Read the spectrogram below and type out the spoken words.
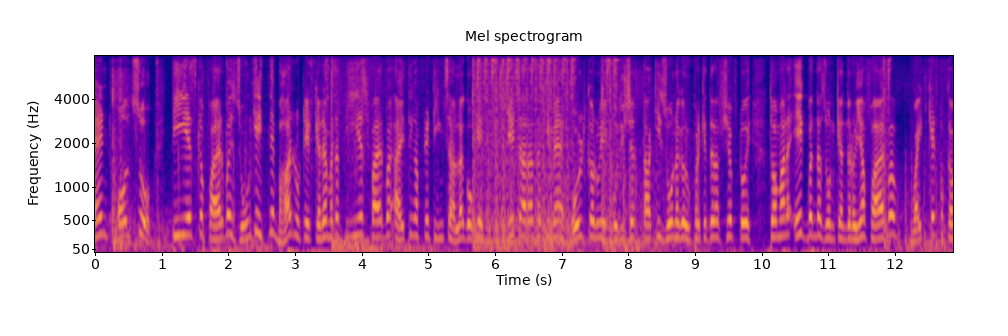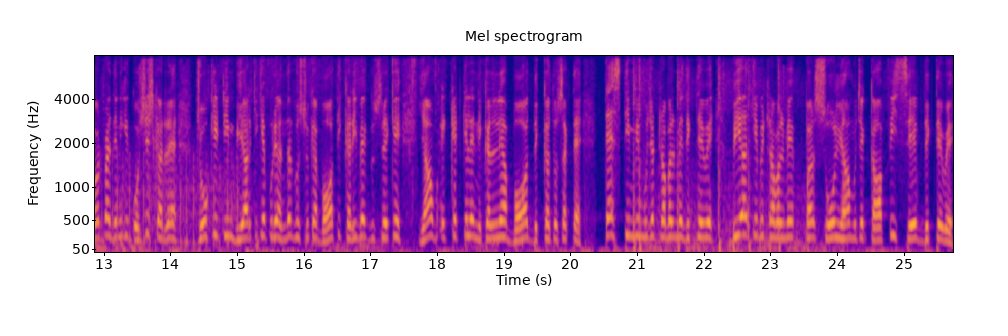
एंड ऑल्सो टी का फायर बॉय जोन के इतने बाहर रोटेट कर रहा है। मतलब T S fire boy I think अपने टीम से अलग होके ये चाह रहा था कि मैं होल्ड करूँ एक पोजीशन ताकि जोन अगर ऊपर की तरफ़ शिफ्ट हो तो हमारा एक बंदा जोन के अंदर हो। यहाँ फायर बॉय व्हाइट कैट को कवर फायर देने की कोशिश कर रहे हैं, जो कि टीम बी के पूरे अंदर घुस चुका है। बहुत ही करीब है एक दूसरे के यहाँ व्हाइट कैट के लिए निकलने बहुत दिक्कत हो सकता है। टेस्ट टीम भी मुझे ट्रबल में दिखते हुए बी के भी ट्रबल में, पर सोल यहाँ मुझे काफ़ी सेफ़ दिखते हुए।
